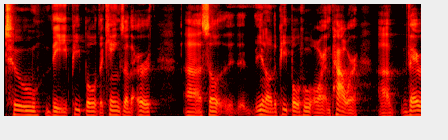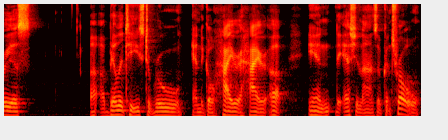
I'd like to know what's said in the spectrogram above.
to the people, the kings of the earth. Uh, so, you know, the people who are in power, uh, various uh, abilities to rule and to go higher, higher up in the echelons of control.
